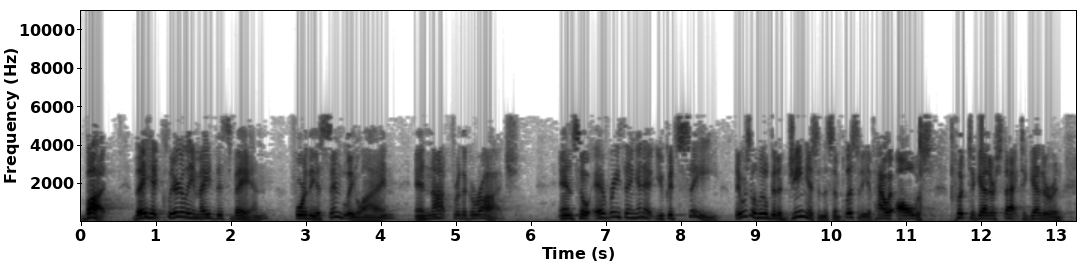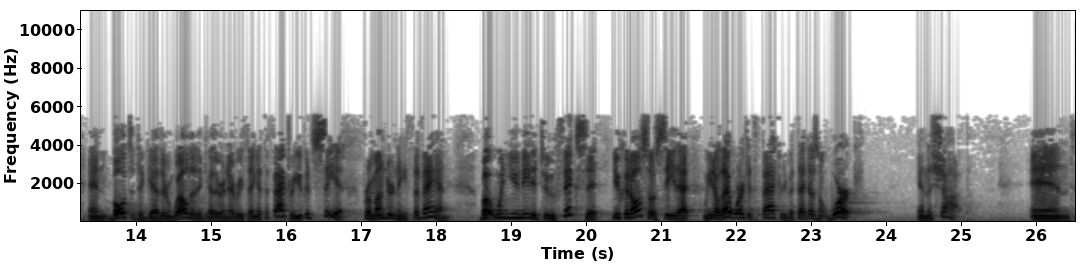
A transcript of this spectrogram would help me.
But they had clearly made this van for the assembly line and not for the garage. And so everything in it you could see. There was a little bit of genius in the simplicity of how it all was put together, stacked together, and, and bolted together and welded together and everything at the factory. You could see it from underneath the van. But when you needed to fix it, you could also see that, we know that worked at the factory, but that doesn't work in the shop. And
